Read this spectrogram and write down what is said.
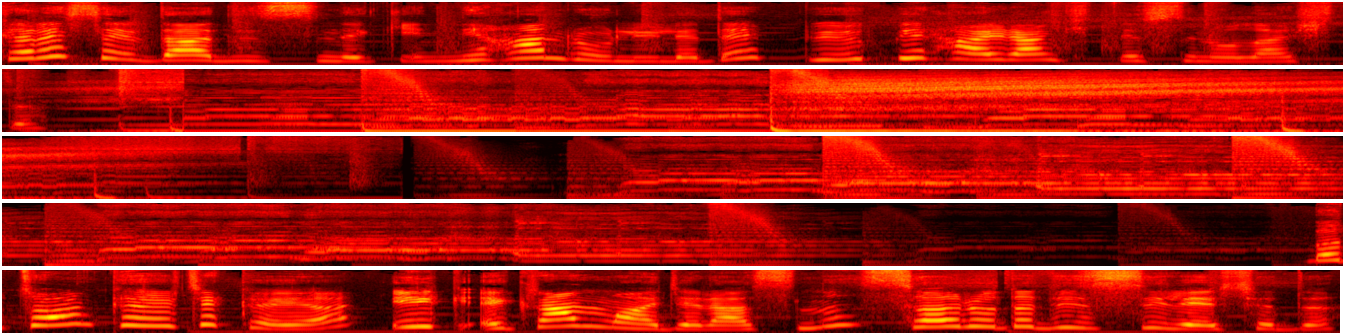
Kara Sevda dizisindeki Nihan rolüyle de büyük bir hayran kitlesine ulaştı. Batuhan Karacakaya ilk ekran macerasını Sağır Oda dizisiyle yaşadı.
